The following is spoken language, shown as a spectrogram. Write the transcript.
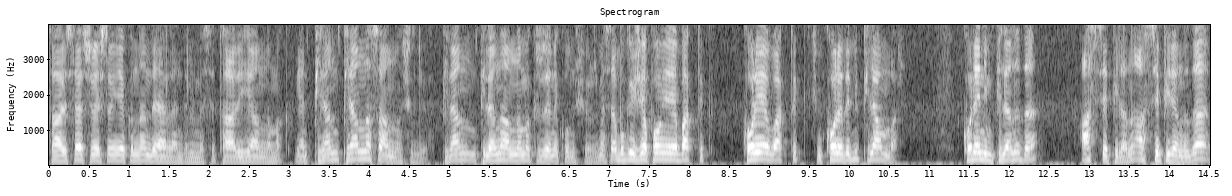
Tarihsel süreçlerin yakından değerlendirilmesi, tarihi anlamak. Yani plan plan nasıl anlaşılıyor? Plan planı anlamak üzerine konuşuyoruz. Mesela bugün Japonya'ya baktık, Kore'ye baktık. Şimdi Kore'de bir plan var. Kore'nin planı da Asya planı. Asya planı da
